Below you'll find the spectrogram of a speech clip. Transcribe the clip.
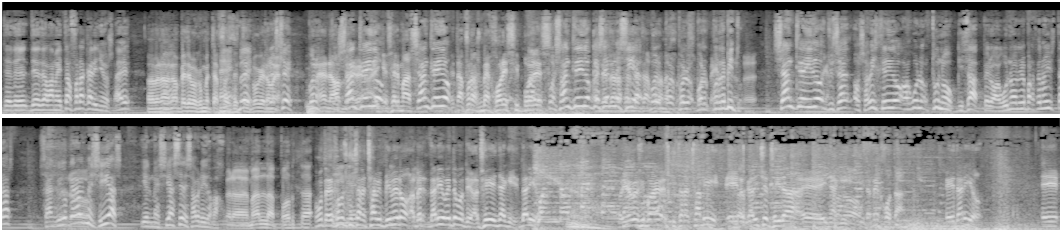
desde, desde la metáfora cariñosa, ¿eh? No, no, no empecemos con metáforas de Hombre, este porque no me- que, bueno, Eh, no, pues se han creído, Hay que ser más. se han creído, metáforas mejores si puedes. pues han creído que es el Mesías. Bueno, pues, pues- pues- pues repito, se han creído, os habéis creído algunos, tú no, quizá, pero algunos de los barcelonistas se han creído que era el Mesías y el Mesías se les ha venido abajo. Pero además la porta. ¿Cómo te dejamos escuchar a Xavi primero? A ver, Darío, vete contigo. Sí, Iñaki. Darío. Pues yo creo que si puede escuchar a Xavi, eh, lo que ha dicho enseguida eh, Iñaki. Y también Jota. Eh, Darío, eh,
